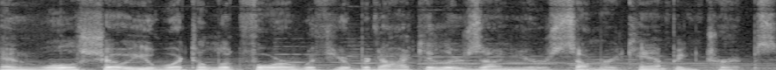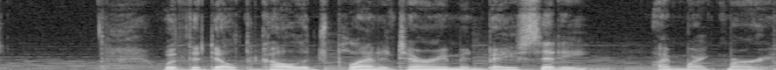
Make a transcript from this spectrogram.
and we'll show you what to look for with your binoculars on your summer camping trips. With the Delta College Planetarium in Bay City, I'm Mike Murray.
